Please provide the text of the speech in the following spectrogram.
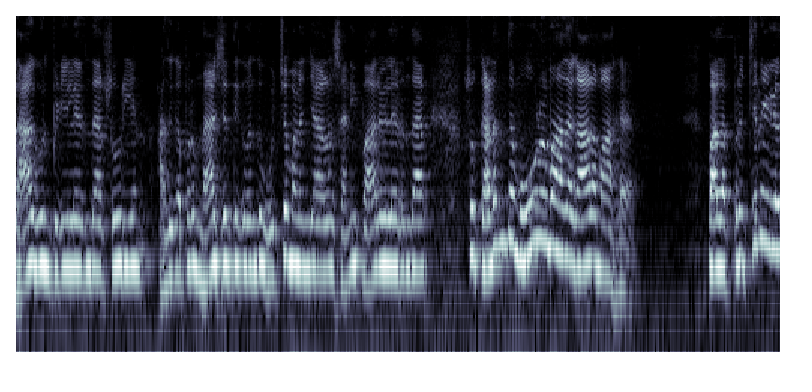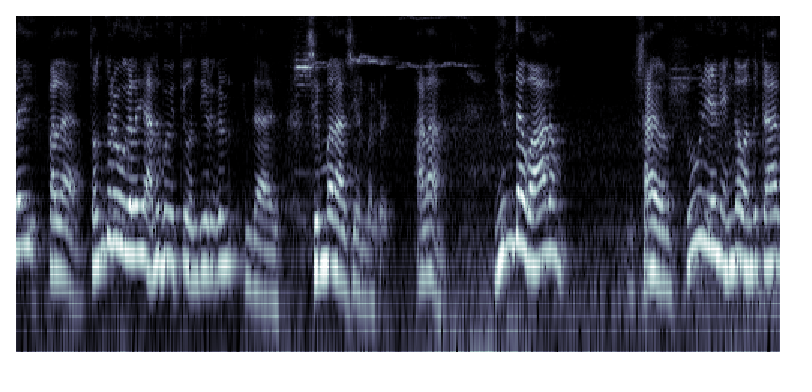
ராகுவின் பிடியில் இருந்தார் சூரியன். அதுக்கப்புறம் மேஷத்துக்கு வந்து உச்சமடைஞ்சாலும் சனி பார்வையில் இருந்தார். ஸோ கடந்த மூணு மாத காலமாக பல பிரச்சனைகளை பல தொந்தரவுகளை அனுபவித்து வந்தீர்கள் இந்த சிம்மராசி என்பர்கள். ஆனால் இந்த வாரம் ச சூரியன் எங்கே வந்துட்டார்?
